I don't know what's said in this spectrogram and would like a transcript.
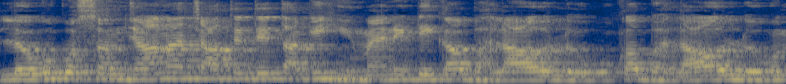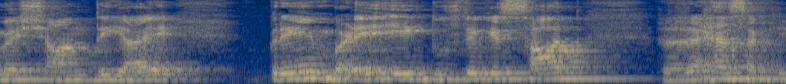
लोगों को समझाना चाहते थे ताकि ह्यूमैनिटी का भला हो, लोगों का भला हो, लोगों में शांति आए, प्रेम बढ़े, एक दूसरे के साथ रह सके।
